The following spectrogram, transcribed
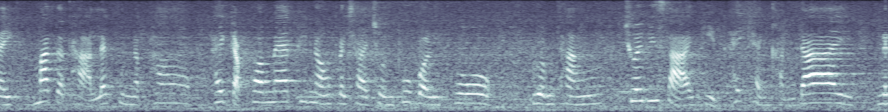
ในมาตรฐานและคุณภาพ ให้กับพ่อแม่พี่น้องประชาชนผู้บริโภค รวมทั้งช่วยวิสาหกิจให้แข่งขันได้ใน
